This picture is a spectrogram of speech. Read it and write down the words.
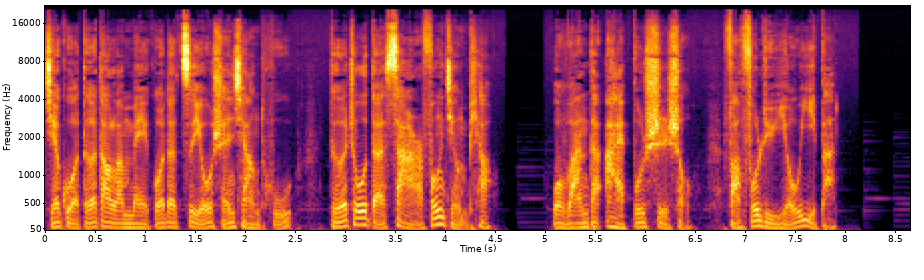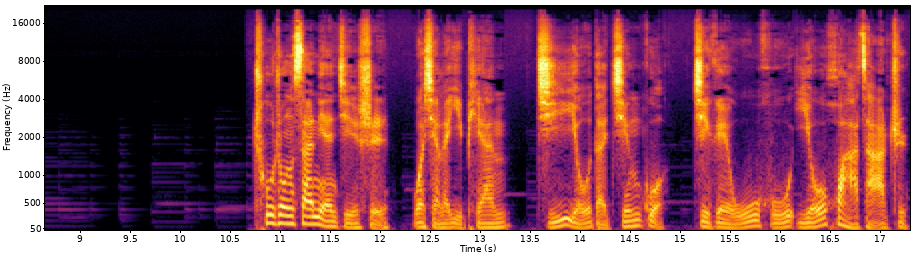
结果得到了美国的自由神像图、德州的萨尔风景票，我玩的爱不释手，仿佛旅游一般。初中三年级时，我写了一篇集邮的经过，寄给芜湖油画杂志，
